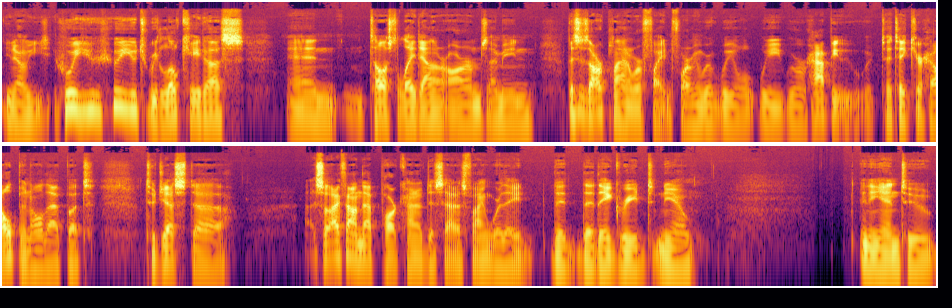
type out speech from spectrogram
you know, who are you? Who are you to relocate us and tell us to lay down our arms? I mean, this is our planet we're fighting for. I mean, we we we were happy to take your help and all that, but to just uh, so I found that part kind of dissatisfying, where they they they, agreed, to, you know, in the end to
